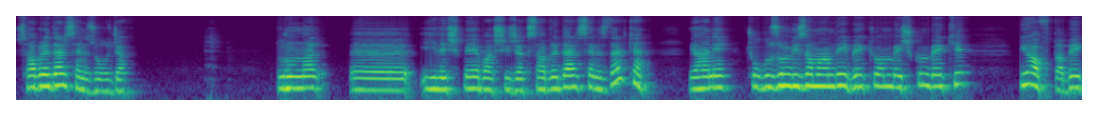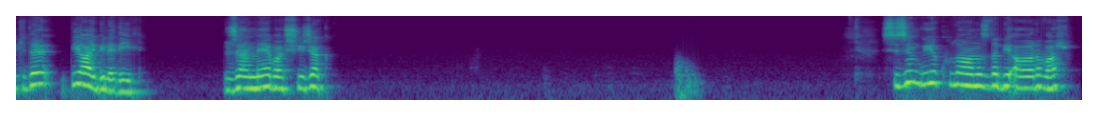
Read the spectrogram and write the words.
Sabrederseniz olacak. Durumlar e, iyileşmeye başlayacak. Sabrederseniz derken yani çok uzun bir zaman değil. Belki 15 gün, belki bir hafta, belki de bir ay bile değil. Düzelmeye başlayacak. Sizin ya kulağınızda bir ağrı var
